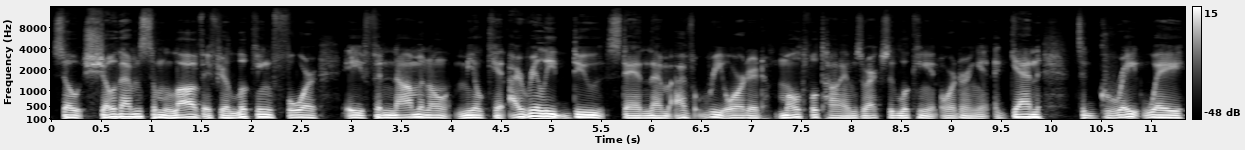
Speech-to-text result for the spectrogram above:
So show them some love if you're looking for a phenomenal meal kit. I really do stand them. I've reordered multiple times. We're actually looking at ordering it again. It's a great way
